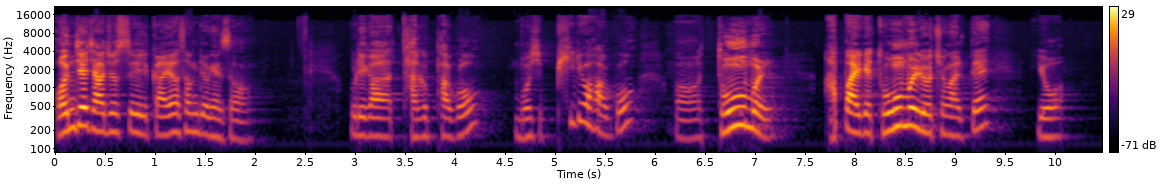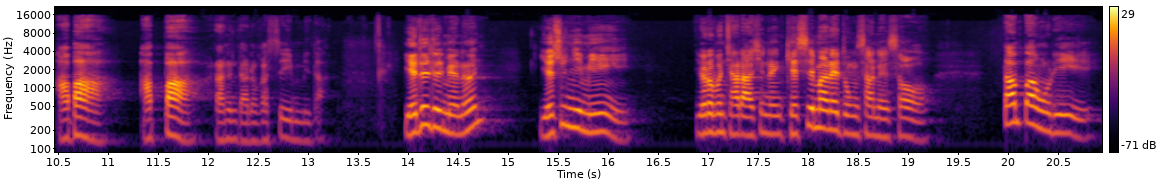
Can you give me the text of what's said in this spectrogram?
언제 자주 쓰일까요? 성경에서 우리가 다급하고 무엇이 필요하고 어, 도움을 아빠에게 도움을 요청할 때요 아바 아빠라는 단어가 쓰입니다. 예를 들면은 예수님이 여러분 잘 아시는 겟세만의 동산에서 땀방울이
